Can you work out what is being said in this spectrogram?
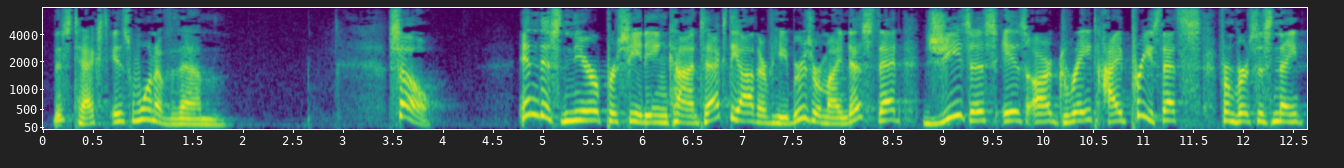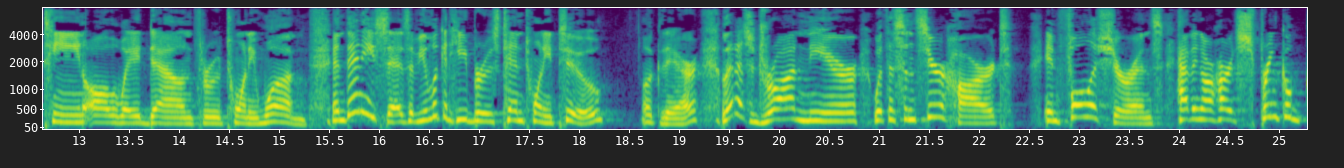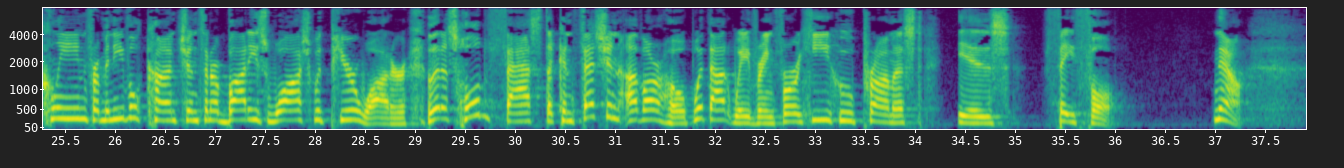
This text is one of them. So, in this near preceding context, the author of Hebrews remind us that Jesus is our great high priest. That's from verses 19 all the way down through 21. And then he says, if you look at Hebrews 10:22, look there, let us draw near with a sincere heart in full assurance, having our hearts sprinkled clean from an evil conscience and our bodies washed with pure water, let us hold fast the confession of our hope without wavering, for he who promised is faithful. Now,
